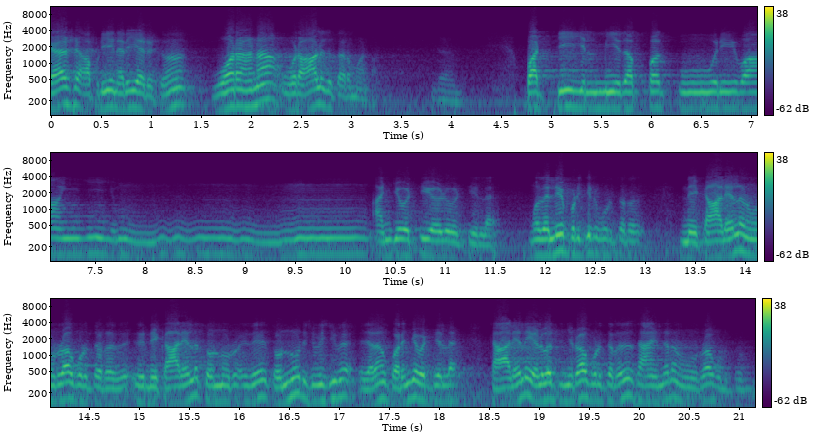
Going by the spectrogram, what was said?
கேஷ் அப்படியே நிறைய இருக்கும். ஓரானா ஒரு ஆளுக்கு தரமாட்டான். பட்டியில் மீதப்ப கூறி வாங்கியும். அஞ்சு வட்டி ஏழு வட்டி இல்லை. முதல்ல பிடிச்சிட்டு கொடுத்துறது இன்னைக்கு காலையில நூறுரூவா கொடுத்துட்றது. கொடுத்துறது இன்னைக்கு காலையில தொண்ணூறு இது தொண்ணூறு சிவ சிவ இதெல்லாம் குறைஞ்ச வட்டி இல்லை. காலையில எழுபத்தஞ்சு ரூபா கொடுத்துறது சாயந்தரம் நூறுரூவா கொடுத்துரும்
